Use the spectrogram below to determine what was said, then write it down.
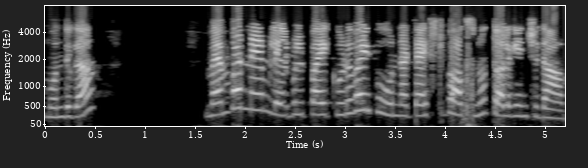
ముందుగా మెంబర్ నేమ్ లేబుల్ పై కుడివైపు ఉన్న టెక్స్ట్ బాక్స్ను తొలగించుదాం.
